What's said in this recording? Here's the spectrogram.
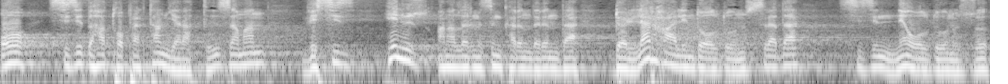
O sizi daha topraktan yarattığı zaman ve siz henüz analarınızın karınlarında döller halinde olduğunuz sırada sizin ne olduğunuzu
